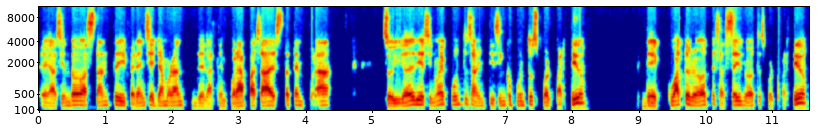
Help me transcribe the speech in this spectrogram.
eh, haciendo bastante diferencia Jamorant de la temporada pasada, esta temporada. Subió de 19 puntos a 25 puntos por partido, de 4 rebotes a 6 rebotes por partido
